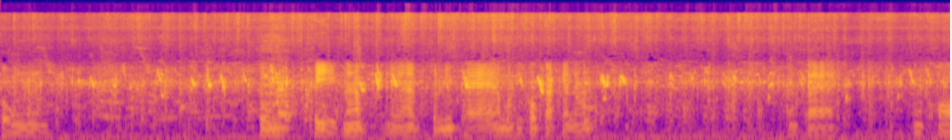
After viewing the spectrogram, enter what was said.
ตรงตรงปีกนะครับเห็นนะครับจะมีแผลบางทีเขากัดกันนะครับเป็นแผลตรงคอ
